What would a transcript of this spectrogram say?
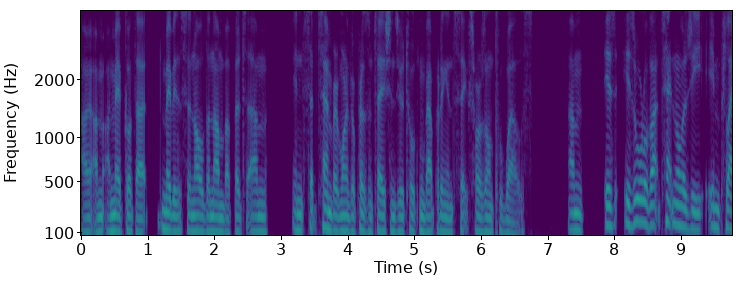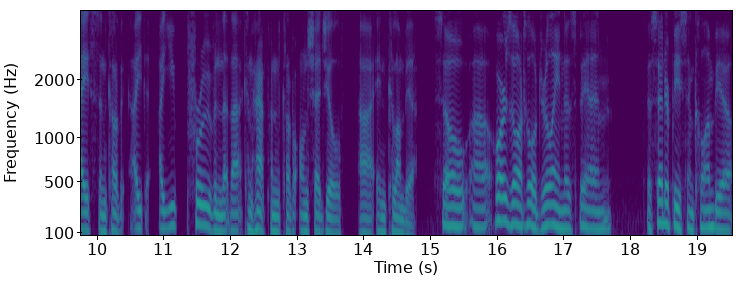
I, I, may have got that, maybe it's an older number, but um, in September in one of your presentations, you were talking about putting in six horizontal wells. Um, is is all of that technology in place, and kind of are, are you proven that that can happen kind of on schedule uh, in Colombia? So uh, horizontal drilling has been a centerpiece in Colombia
